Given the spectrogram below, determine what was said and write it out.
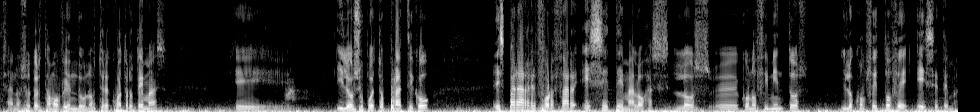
O sea, nosotros estamos viendo unos 3-4 temas eh, y los supuestos prácticos es para reforzar ese tema, los, los eh, conocimientos y los conceptos de ese tema.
